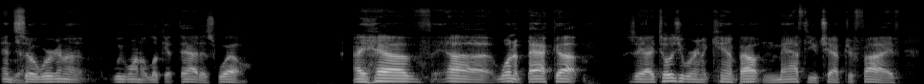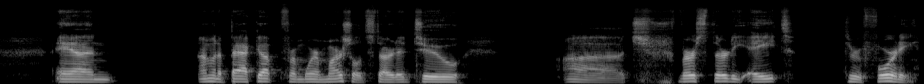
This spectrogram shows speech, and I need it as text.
And yeah. so we're going to, we want to look at that as well. I have, uh, want to back up. Say, I told you we're going to camp out in Matthew chapter 5. And I'm going to back up from where Marshall had started to uh, verse 38 through 40.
